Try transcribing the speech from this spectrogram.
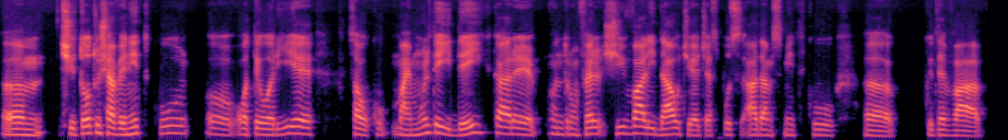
um, și totuși a venit cu o teorie sau cu mai multe idei care într-un fel și validau ceea ce a spus Adam Smith cu uh, câteva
